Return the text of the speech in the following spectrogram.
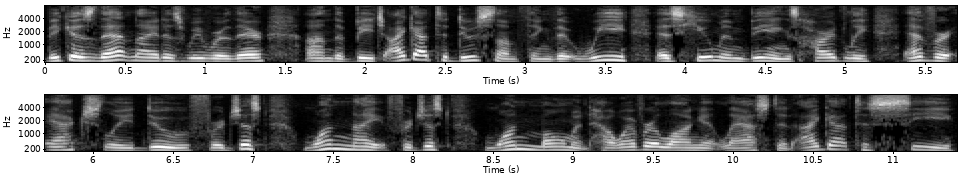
Because that night, as we were there on the beach, I got to do something that we as human beings hardly ever actually do for just one night, for just one moment, however long it lasted. I got to see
